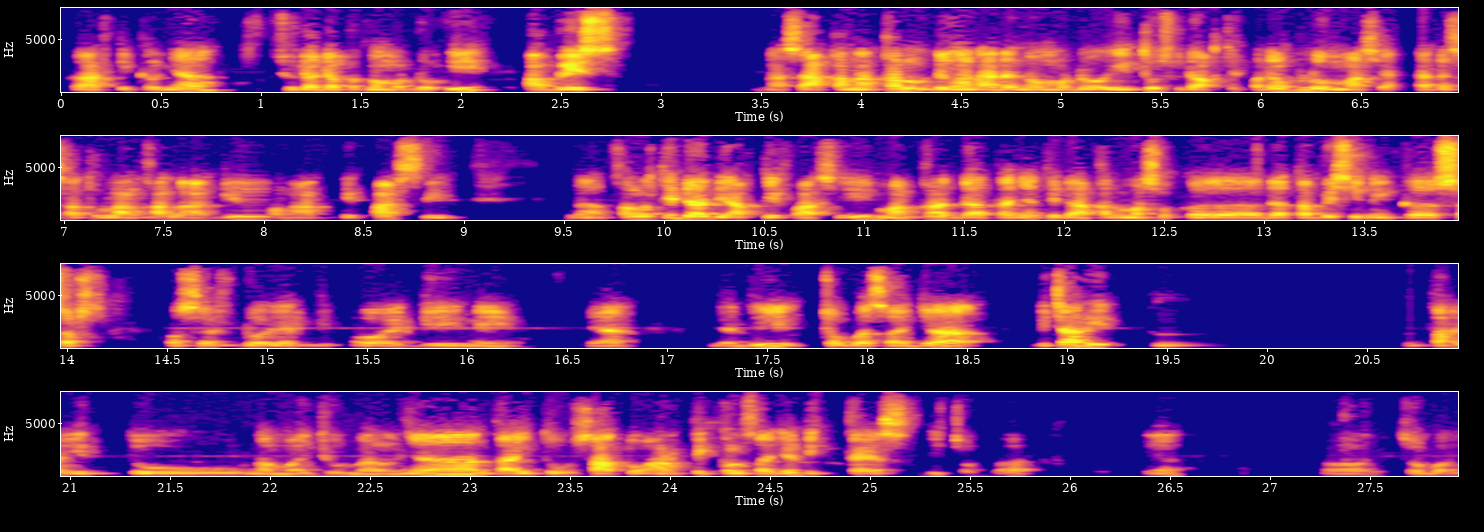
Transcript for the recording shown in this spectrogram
ke artikelnya, sudah dapat nomor doi, publish. Nah, seakan-akan dengan ada nomor doi itu sudah aktif, padahal belum, masih ada satu langkah lagi mengaktifasi. Nah, kalau tidak diaktifasi, maka datanya tidak akan masuk ke database ini, ke search crossref.org ini ya. Jadi coba saja dicari entah itu nama jurnalnya, entah itu satu artikel saja dites, dicoba ya. Uh, coba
